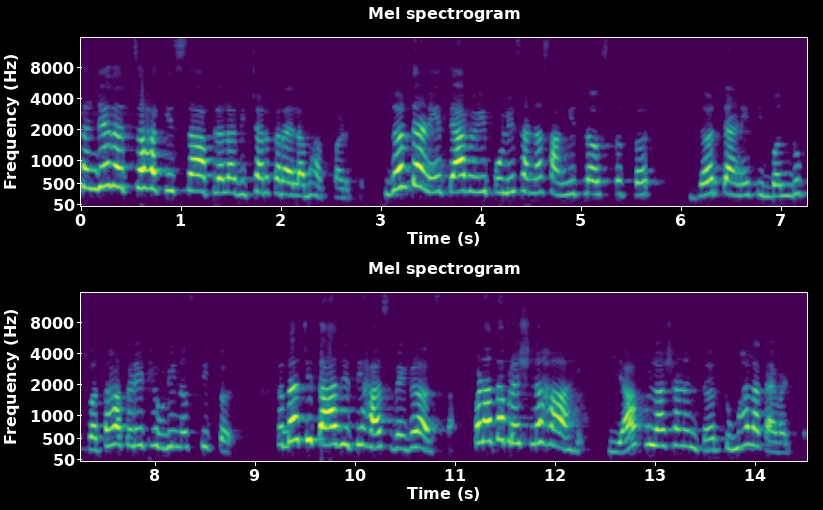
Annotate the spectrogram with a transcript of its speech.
संजय दत्तचा हा किस्सा आपल्याला विचार करायला भाग पाडतो. जर त्याने त्यावेळी पोलिसांना सांगितलं असतं तर? जर त्याने ती बंदूक स्वतःकडे ठेवली नसती तर? कदाचित आज इतिहास वेगळा असता. पण आता प्रश्न हा आहे की या खुलाशानंतर तुम्हाला काय वाटतं?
